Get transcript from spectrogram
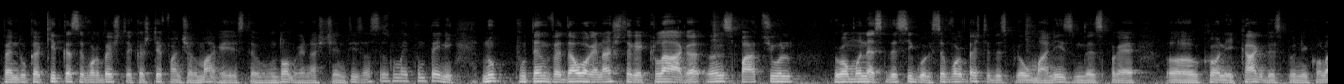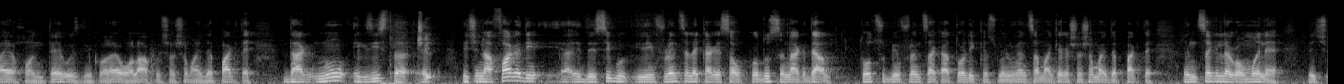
Pentru că chit că se vorbește că Ștefan cel Mare este un domn renascentist, asta sunt numai tâmpenii. Nu putem vedea o renaștere clară în spațiul românesc. Desigur, se vorbește despre umanism, despre uh, cronicari, despre Nicolae Honterus, Nicolae Olacu și așa mai departe. Dar nu există... Ce? Deci, în afară de, desigur, influențele care s-au produs în Ardeal, tot sub influența catolică, sub influența maghiară și așa mai departe. În țările române, deci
